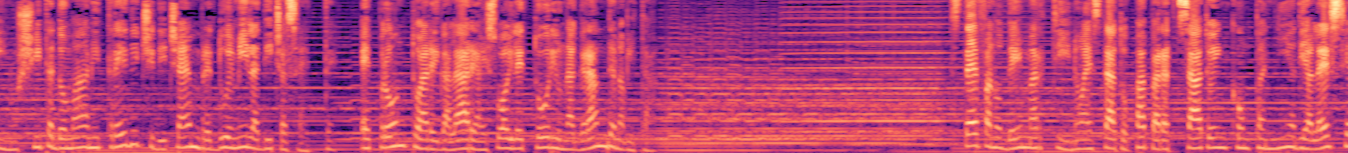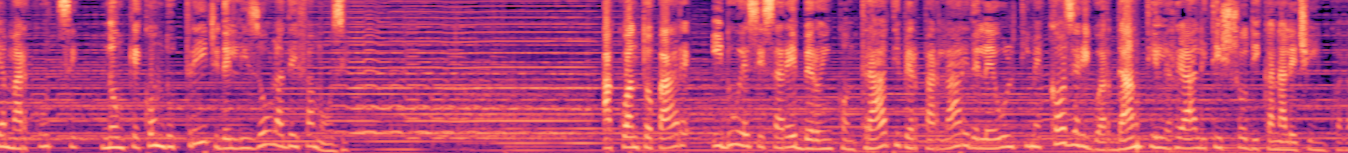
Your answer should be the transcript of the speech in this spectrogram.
in uscita domani 13 dicembre 2017, è pronto a regalare ai suoi lettori una grande novità. Stefano De Martino è stato paparazzato in compagnia di Alessia Marcuzzi, nonché conduttrici dell'Isola dei Famosi. A quanto pare, i due si sarebbero incontrati per parlare delle ultime cose riguardanti il reality show di Canale 5.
